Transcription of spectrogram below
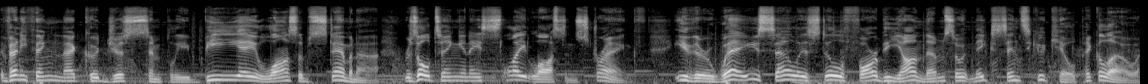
If anything, that could just simply be a loss of stamina, resulting in a slight loss in strength. Either way, Cell is still far beyond them, so it makes sense he could kill Piccolo.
